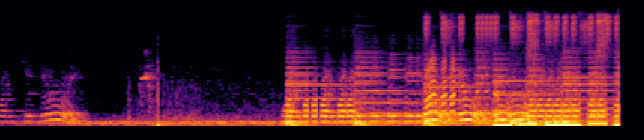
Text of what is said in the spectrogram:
What you doing? What you doing?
